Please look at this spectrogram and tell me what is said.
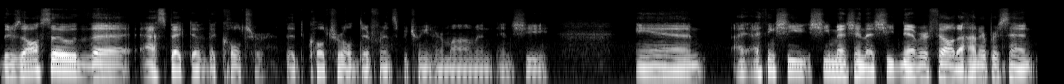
there's also the aspect of the culture, the cultural difference between her mom and, and she, and I, I think she she mentioned that she'd never felt hundred percent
